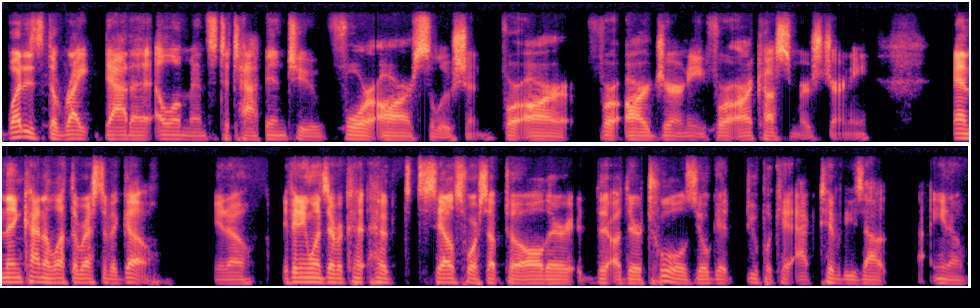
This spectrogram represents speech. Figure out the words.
what is the right data elements to tap into for our solution, for our for our journey, for our customers' journey, and then kind of let the rest of it go you know, if anyone's ever hooked Salesforce up to all their, their their tools, you'll get duplicate activities out, you know,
